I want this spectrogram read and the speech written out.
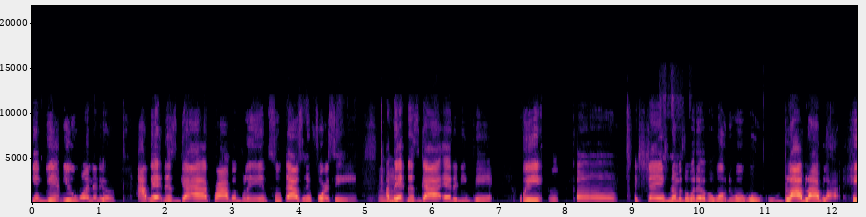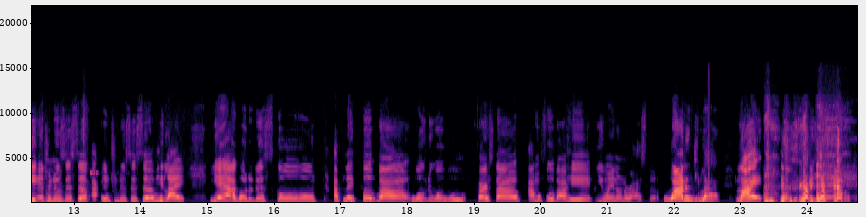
can give you one of them. I met this guy probably in 2014. I Mhm. met this guy at an event. We um exchanged numbers or whatever. Whoop de whoop whoop. Blah blah blah. He introduced himself. I introduced himself. He like, yeah, I go to this school. I play football. Whoop de whoop whoop. First off, I'm a football head. You ain't on the roster. Why did you lie? Like,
